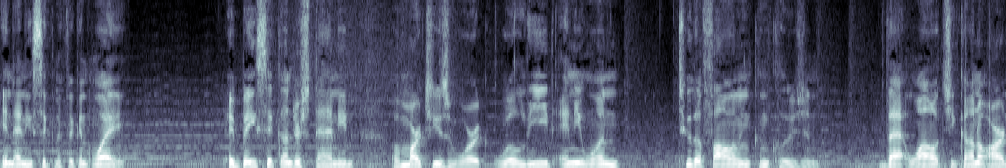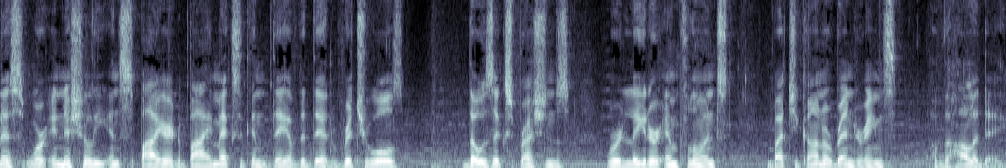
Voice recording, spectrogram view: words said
in any significant way? A basic understanding of Marchi's work will lead anyone to the following conclusion that while Chicano artists were initially inspired by Mexican Day of the Dead rituals, those expressions were later influenced by Chicano renderings of the holiday.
